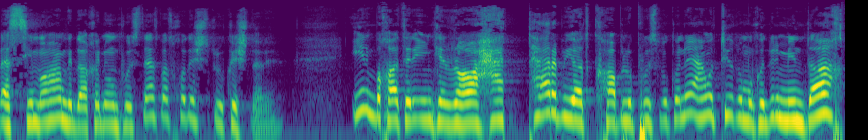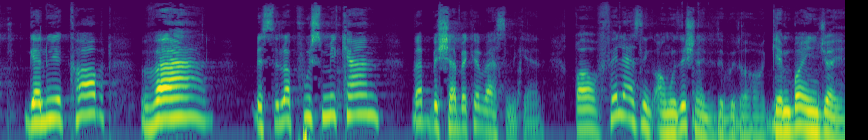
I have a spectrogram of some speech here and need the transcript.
و سیما هم که داخل اون پوسته است باز خودش روکش داره. این به خاطر اینکه راحت تر بیاد کابل رو پوست بکنه همون تیغ موکید مینداخت گلوی کابل و به اصطلاح پوست میکن و به شبکه وصل می‌کرد. قافل از این آموزش ندیده بود گمبا اینجایه.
